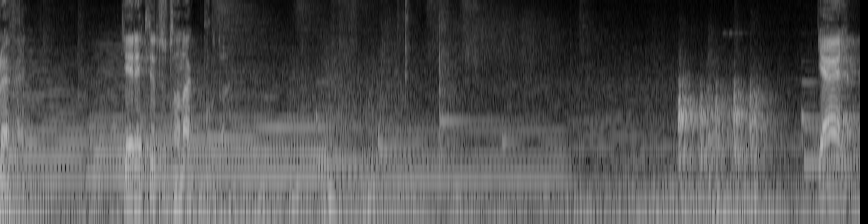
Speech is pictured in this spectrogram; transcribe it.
efendim. Gerekli tutanak burada. Gel.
